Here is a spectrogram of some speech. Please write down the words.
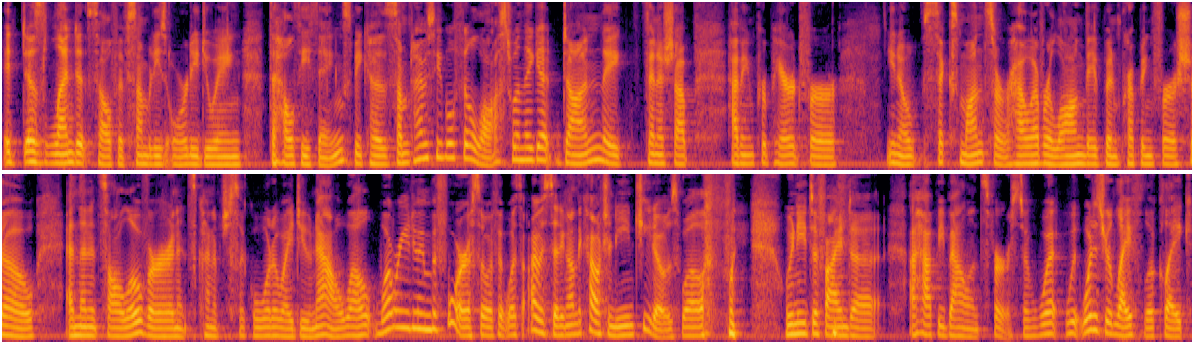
it does lend itself if somebody's already doing the healthy things because sometimes people feel lost when they get done. They finish up having prepared for, you know, six months or however long they've been prepping for a show, and then it's all over, and it's kind of just like, well, what do I do now? Well, what were you doing before? So if it was I was sitting on the couch and eating Cheetos, well, we, need to find a, a happy balance first of what what does your life look like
